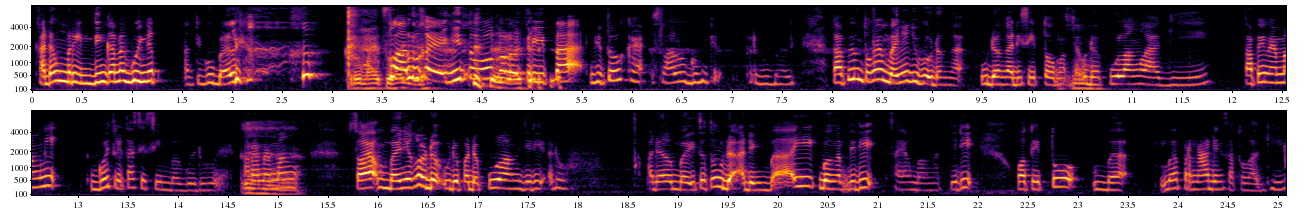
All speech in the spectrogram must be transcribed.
kadang merinding karena gue inget nanti gue balik Ke rumah itu selalu lagi ya? kayak gitu kalau cerita gitu kayak selalu gue mikir ntar gue balik tapi untungnya mbaknya juga udah nggak udah nggak di situ maksudnya Mm. udah pulang lagi tapi memang nih gue cerita sisi mbak gue dulu ya. Karena Iya, iya, memang iya. soalnya mbaknya kan udah udah pada pulang. Jadi aduh padahal mbak itu tuh udah ada yang baik banget. Jadi sayang banget. Jadi waktu itu mbak mbak pernah ada yang satu lagi.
